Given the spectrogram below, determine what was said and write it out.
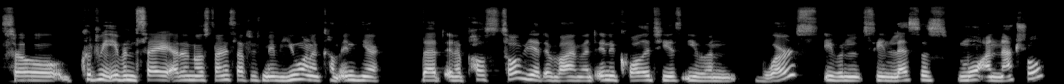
So could we even say, I don't know, Stanislav, if maybe you want to come in here, that in a post-Soviet environment, inequality is even worse, even seen less as more unnatural?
